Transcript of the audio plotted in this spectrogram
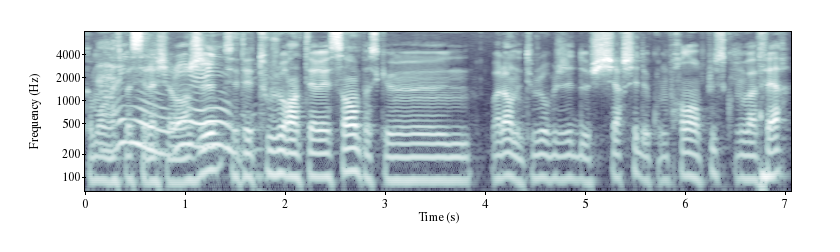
comment on va se passer la chirurgie. C'était toujours intéressant parce que, voilà, on est toujours obligé de chercher, de comprendre en plus ce qu'on va faire.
